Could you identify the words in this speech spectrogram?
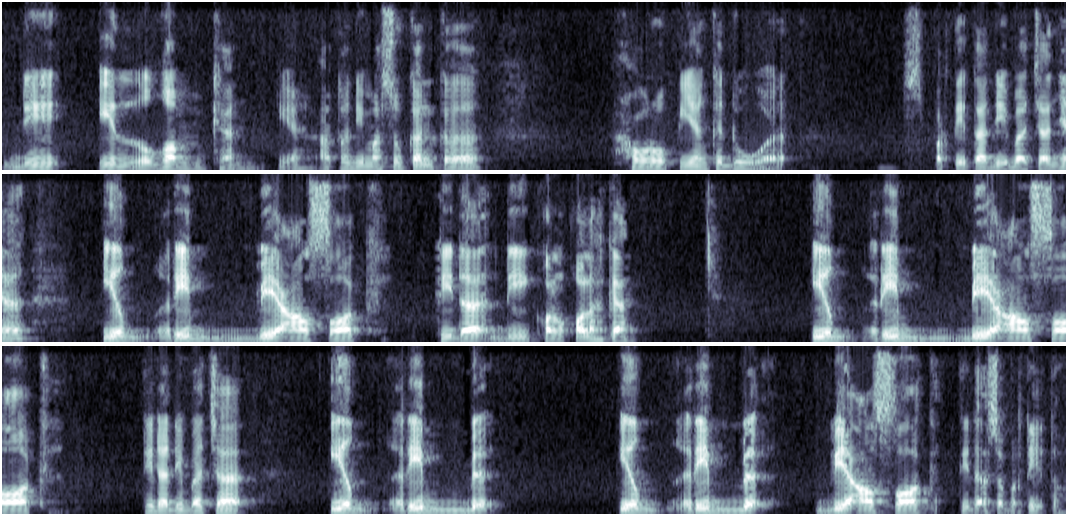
diilghamkan ya atau dimasukkan ke huruf yang kedua. Seperti tadi bacanya idrib bi'asak tidak dikolkolahkan. Idrib bi'asak tidak dibaca idrib idrib bi'asak tidak seperti itu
